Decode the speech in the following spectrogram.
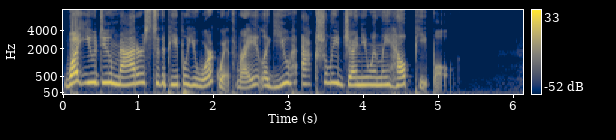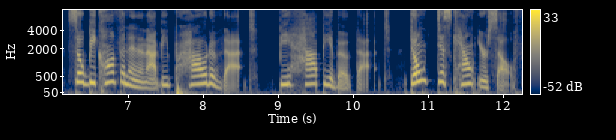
What you do matters to the people you work with, right? Like you actually genuinely help people. So be confident in that. Be proud of that. Be happy about that. Don't discount yourself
